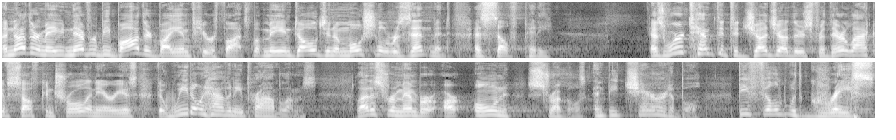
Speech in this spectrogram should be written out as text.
Another may never be bothered by impure thoughts, but may indulge in emotional resentment as self pity. As we're tempted to judge others for their lack of self control in areas that we don't have any problems, let us remember our own struggles and be charitable. Be filled with grace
